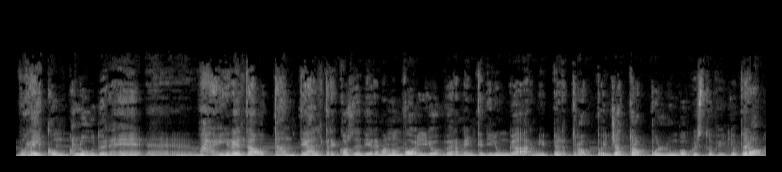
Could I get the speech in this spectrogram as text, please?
vorrei concludere, eh, ma in realtà ho tante altre cose da dire, ma non voglio veramente dilungarmi per troppo, è già troppo lungo questo video, però,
